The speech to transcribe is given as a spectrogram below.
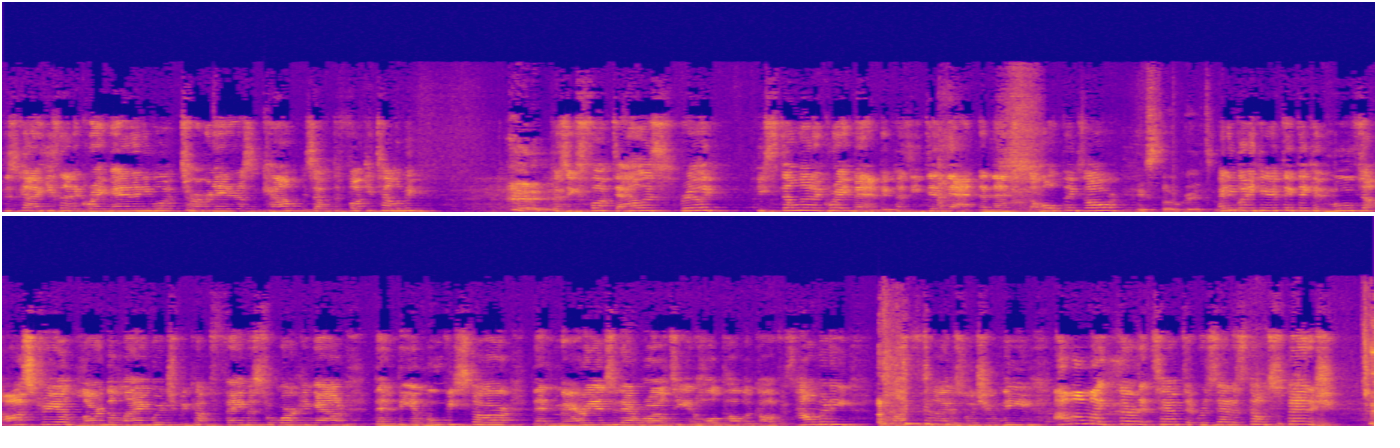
This guy, he's not a great man anymore. Terminator doesn't count. Is that what the fuck you're telling me? Because he fucked Alice? Really? He's still not a great man because he did that. Then that's the whole thing's over. He's still great to me. Anybody here think they could move to Austria, learn the language, become famous for working out, then be a movie star, then marry into their royalty and hold public office? How many lifetimes would you need? I'm on my third attempt at Rosetta Stone Spanish. How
